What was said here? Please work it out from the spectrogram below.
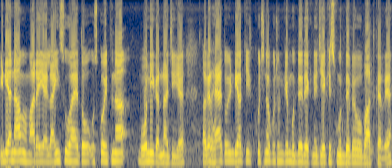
इंडिया नाम हमारा ये अलाइंस हुआ है तो उसको इतना वो नहीं करना चाहिए। अगर है तो इंडिया की कुछ ना कुछ उनके मुद्दे देखने चाहिए, किस मुद्दे पे वो बात कर रहे हैं।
